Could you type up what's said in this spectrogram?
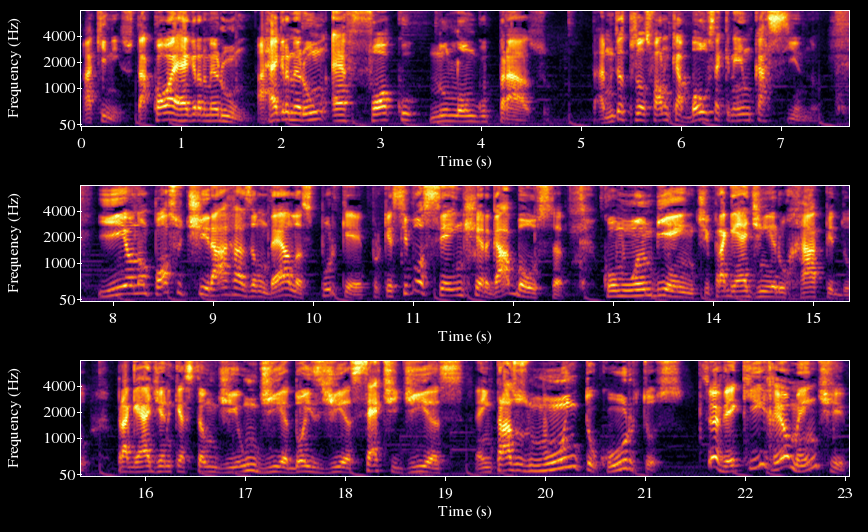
aqui nisso, tá? Qual é a regra número um? A regra número um é foco no longo prazo. Tá? Muitas pessoas falam que a bolsa é que nem um cassino. E eu não posso tirar a razão delas, por quê? Porque se você enxergar a bolsa como um ambiente para ganhar dinheiro rápido, para ganhar dinheiro em questão de um dia, dois dias, sete dias, né, em prazos muito curtos, você vai ver que realmente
